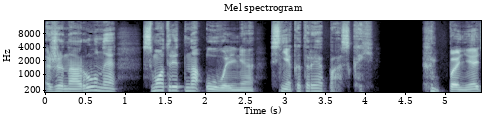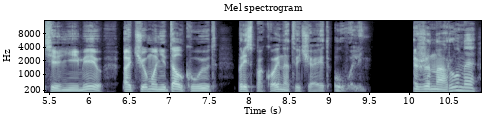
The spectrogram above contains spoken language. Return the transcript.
Жена Руне смотрит на увольня с некоторой опаской. «Понятия не имею, о чем они толкуют», — преспокойно отвечает уволень. Жена Руне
